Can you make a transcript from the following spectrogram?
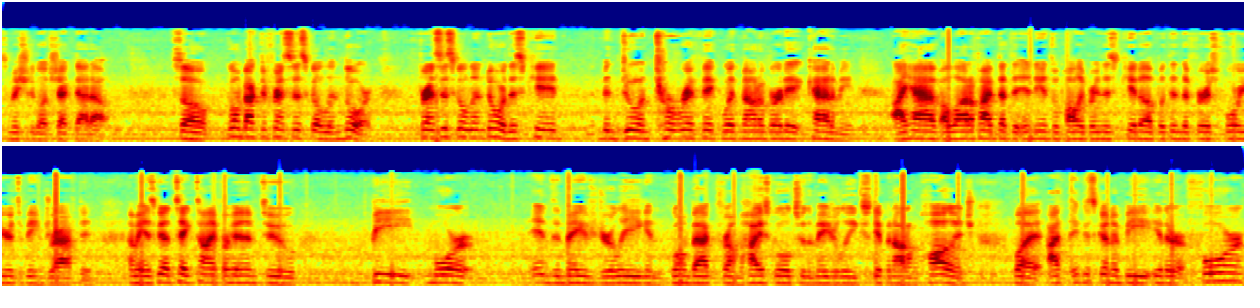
so make sure to go check that out. So, going back to Francisco Lindor. Francisco Lindor, this kid been doing terrific with Monteverde Academy. I have a lot of hype that the Indians will probably bring this kid up within the first four years of being drafted. I mean, it's going to take time for him to be more in the major league and going back from high school to the major league, skipping out on college. But I think it's going to be either four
